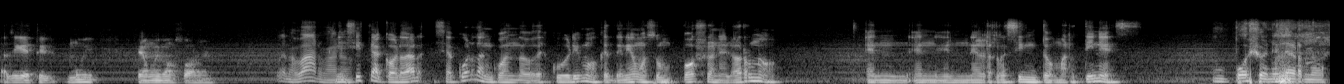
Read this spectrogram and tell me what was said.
así que estoy muy pero muy conforme. Bueno, Me bárbaro. hiciste acordar, ¿se acuerdan cuando descubrimos que teníamos un pollo en el horno? En, en- en el recinto Martínez. Un pollo en el horno.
